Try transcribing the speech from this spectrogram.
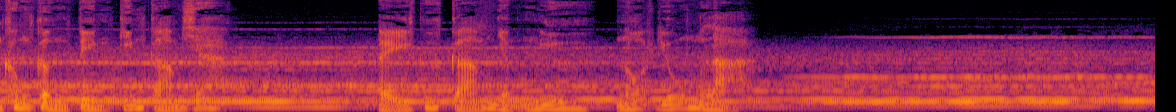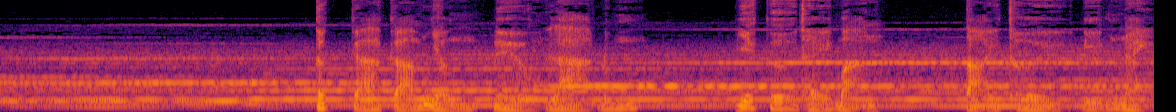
Bạn không cần tìm kiếm cảm giác. Hãy cứ cảm nhận như nó vốn là. Tất cả cảm nhận đều là đúng với cơ thể bạn tại thời điểm này.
